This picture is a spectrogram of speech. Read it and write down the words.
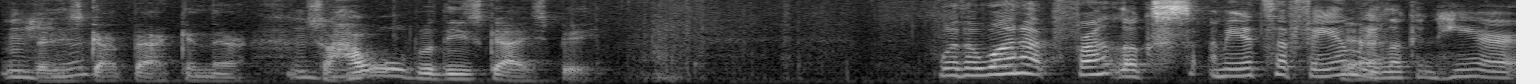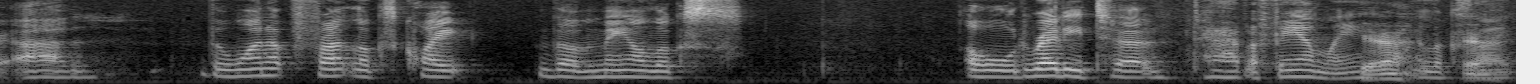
that Mm-hmm. he's got back in there. So how old would these guys be? Well, the one up front looks. I mean, it's a family Yeah. looking here. Um, the one up front looks quite. The male looks old, ready to to have a family. Yeah. it looks yeah, like.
